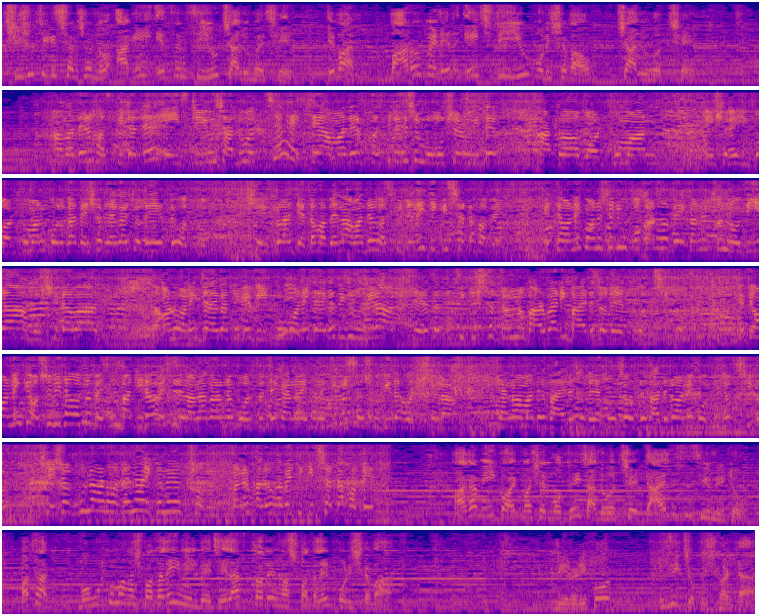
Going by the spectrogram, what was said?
শিশু চিকিৎসার জন্য আগেই এসএনসিইউ চালু হয়েছে। এবার বারো বেডের এইচডিইউ পরিষেবাও চালু হচ্ছে। আমাদের হসপিটালে এইচডিইউ চালু হচ্ছে। এতে আমাদের হসপিটালে এসে মুমূর্ষু রোগীদের কাটোয়া বর্ধমান, এই বর্ধমান, কলকাতা এইসব জায়গায় চলে যেতে হতো। সেইগুলো আর যেতে হবে না। আমাদের হসপিটালেই চিকিৎসাটা হবে। এতে অনেক মানুষেরই উপকার হবে। এখানে তো নদিয়া, মুর্শিদাবাদ, আরও অনেক জায়গা থেকে বীরভূম, অনেক জায়গা থেকে রুগীরা আসছে। তাদের চিকিৎসার জন্য বারবারই বাইরে চলে যেতে হচ্ছিল। এতে অনেকে অসুবিধা হতো। পেশেন্ট পার্টিরাও এসে নানা কারণে বলতো যে, কেন এখানে চিকিৎসার আগামী কয়েক মাসের মধ্যেই চালু হচ্ছে ডায়ালিসিস ইউনিটও। অর্থাৎ মহকুমা হাসপাতালেই মিলবে জেলা স্তরের হাসপাতালের পরিষেবা। ব্যুরো রিপোর্ট, জি চব্বিশ ঘণ্টা।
